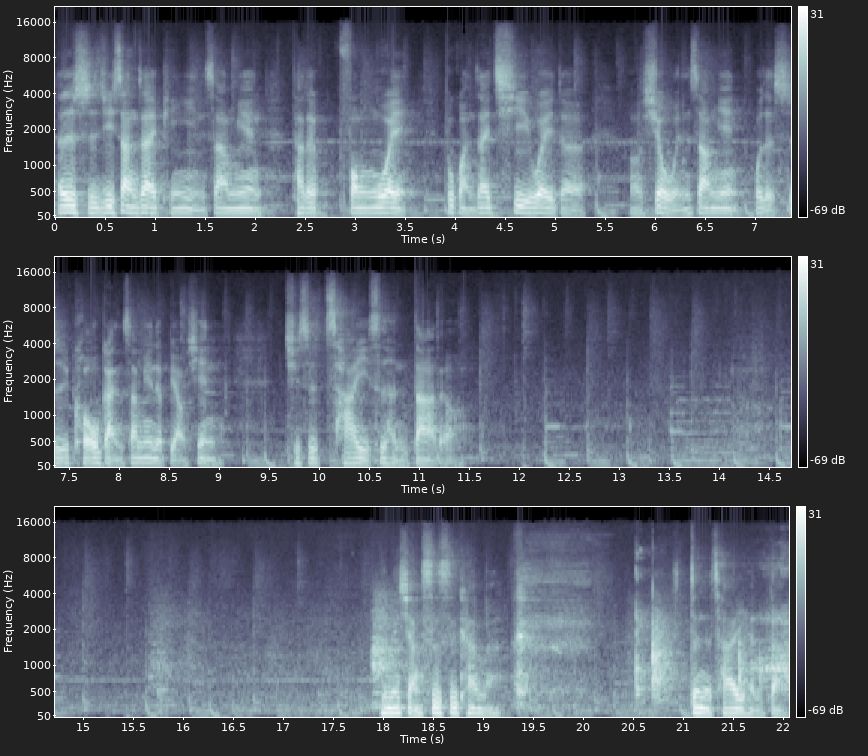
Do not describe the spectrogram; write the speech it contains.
但是实际上在品饮上面，它的风味，不管在气味的呃嗅闻上面，或者是口感上面的表现，其实差异是很大的哦。你们想试试看吗？真的差异很大。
